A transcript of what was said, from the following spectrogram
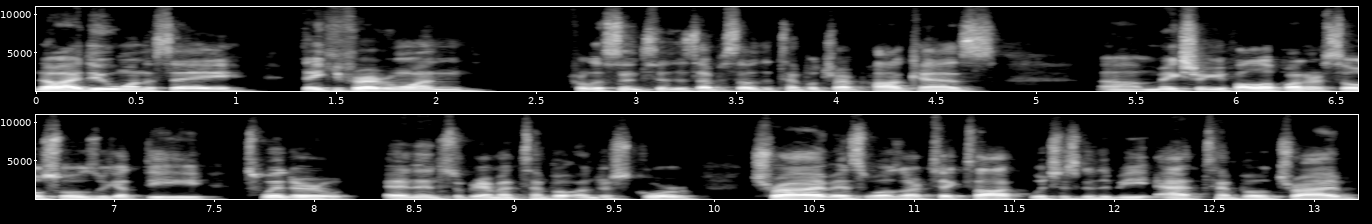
no, I do want to say thank you for everyone for listening to this episode of the Tempo Tribe Podcast. Um, make sure you follow up on our socials. We got the Twitter and Instagram at Tempo underscore tribe, as well as our TikTok, which is going to be at Tempo Tribe.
